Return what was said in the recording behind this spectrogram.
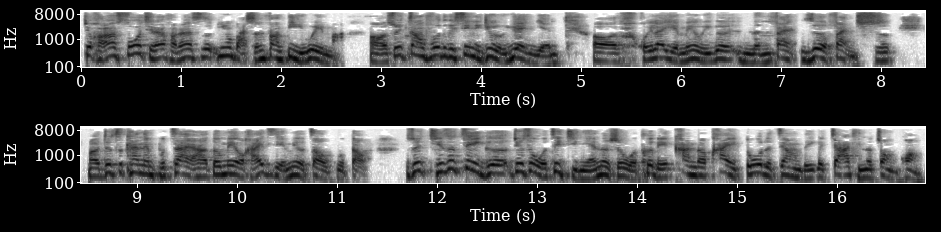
就好像说起来好像是因为把神放第一位嘛。啊，所以丈夫这个心里就有怨言，呃，回来也没有一个冷饭热饭吃，啊，就是看人不在哈，都没有孩子也没有照顾到，所以其实这个就是我这几年的时候，我特别看到太多的这样的一个家庭的状况，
